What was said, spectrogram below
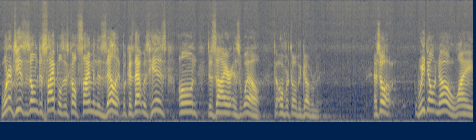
One of Jesus' own disciples is called Simon the Zealot because that was his own desire as well to overthrow the government. And so we don't know why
